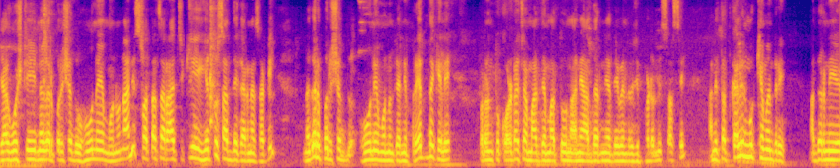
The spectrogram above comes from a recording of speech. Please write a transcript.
या गोष्टी नगर परिषद होऊ नये म्हणून आणि स्वतःचा राजकीय हेतू साध्य करण्यासाठी नगर परिषद होऊ नये म्हणून त्यांनी प्रयत्न केले. परंतु कोर्टाच्या माध्यमातून आणि आदरणीय देवेंद्रजी फडणवीस असतील आणि तत्कालीन मुख्यमंत्री आदरणीय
